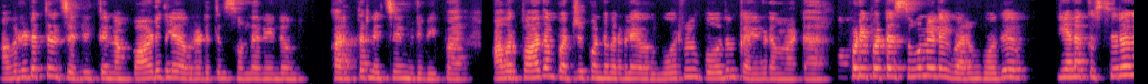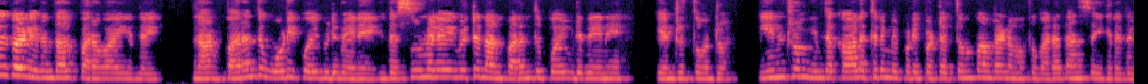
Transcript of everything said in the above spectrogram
அவரிடத்தில் ஜெபித்து நம் பாடுகளை அவரிடத்தில் சொல்ல வேண்டும். கர்த்தர் நிச்சயம் விடுவிப்பார். அவர் பாதம் பற்றி கொண்டவர்களை அவர் ஒருபோதும் கைவிட மாட்டார் அப்படிப்பட்ட சூழ்நிலை வரும்போது எனக்கு சிறகுகள் இருந்தால் பரவாயில்லை. நான் பறந்து ஓடி போய் விடுவேனே இந்த சூழ்நிலையை விட்டு நான் பறந்து போய் விடுவேனே என்று தோன்றும். இன்றும் இந்த காலத்திலும் இப்படிப்பட்ட துன்பங்கள் நமக்கு வரதான் செய்கிறது.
